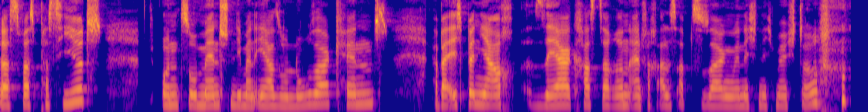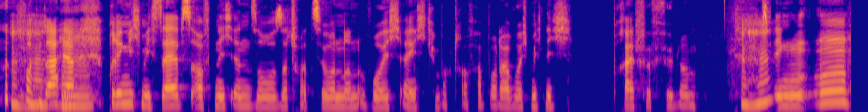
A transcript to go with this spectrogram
das, was passiert und so Menschen, die man eher so loser kennt. Aber ich bin ja auch sehr krass darin, einfach alles abzusagen, wenn ich nicht möchte. Mhm, Von daher mhm. bringe ich mich selbst oft nicht in so Situationen, wo ich eigentlich keinen Bock drauf habe oder wo ich mich nicht bereit für fühle. Mhm. Deswegen. Mh, mm,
